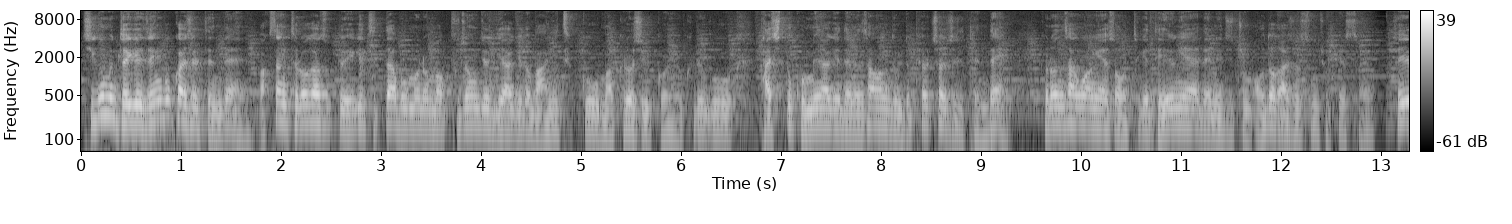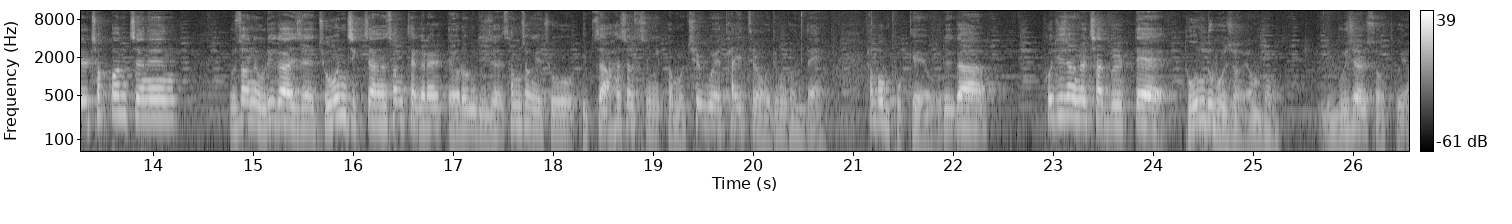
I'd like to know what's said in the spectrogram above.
지금은 되게 행복하실 텐데 막상 들어가서 또 얘기 듣다 보면은 막 부정적 이야기도 많이 듣고 막 그러실 거예요. 그리고 다시 또 고민하게 되는 상황들도 펼쳐질 텐데 그런 상황에서 어떻게 대응해야 되는지 좀 얻어가셨으면 좋겠어요. 제일 첫 번째는 우선은 우리가 이제 좋은 직장을 선택을 할 때 여러분들 이제 삼성에 조 입사하셨으니까 뭐 최고의 타이틀을 얻은 건데 한번 볼게요. 우리가 포지션을 찾을 때 돈도 보죠, 연봉. 무시할 수 없고요.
